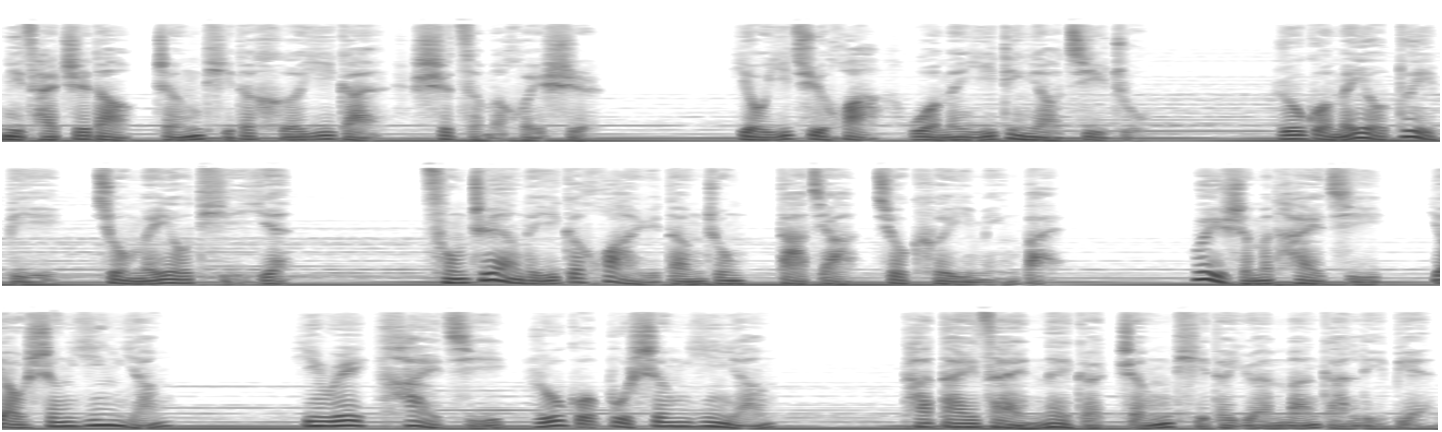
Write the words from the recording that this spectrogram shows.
你才知道整体的合一感是怎么回事。有一句话我们一定要记住：如果没有对比，就没有体验。从这样的一个话语当中，大家就可以明白，为什么太极要生阴阳。因为太极如果不生阴阳，它待在那个整体的圆满感里边，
